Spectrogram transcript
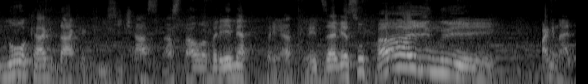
Но когда, как и сейчас, настало время приоткрыть завесу тайны. Погнали!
